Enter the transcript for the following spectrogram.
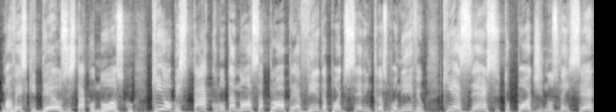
Uma vez que Deus está conosco, que obstáculo da nossa própria vida pode ser intransponível? Que exército pode nos vencer?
